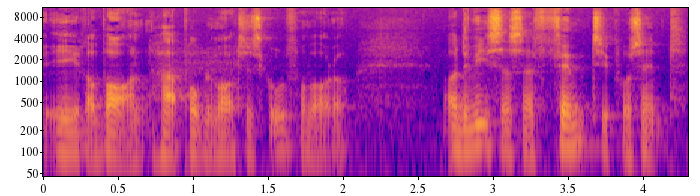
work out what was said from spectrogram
era barn har problematisk skolfrånvaro? Och det visar sig att 50 procent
